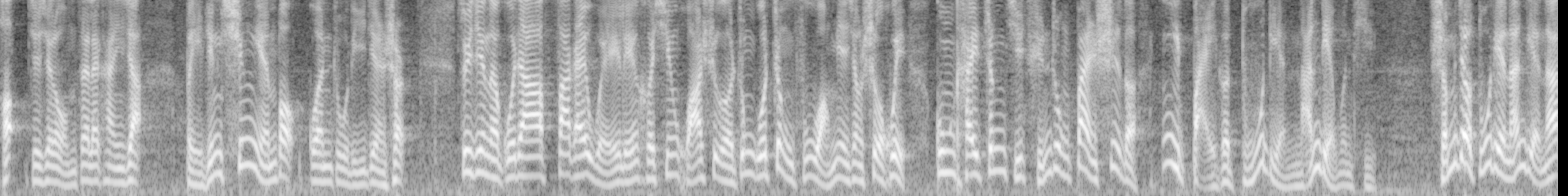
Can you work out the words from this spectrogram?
好，接下来我们再来看一下《北京青年报》关注的一件事儿。最近呢，国家发改委联合新华社、中国政府网面向社会公开征集群众办事的一百个堵点难点问题。什么叫堵点难点呢？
